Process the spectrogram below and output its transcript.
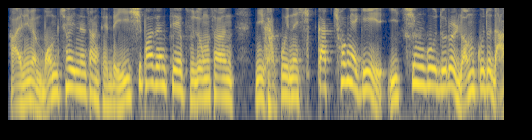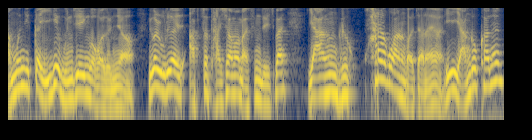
아니면 멈춰 있는 상태인데 이 10%의 부동산이 갖고 있는 시가총액이 이 친구들을 넘고도 남으니까 이게 문제인 거거든요. 이걸 우리가 앞서 다시 한번 말씀드리지만 양극화라고 하는 거잖아요. 이 양극화는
